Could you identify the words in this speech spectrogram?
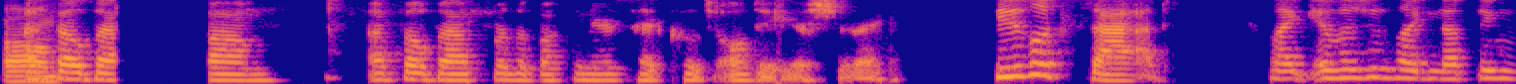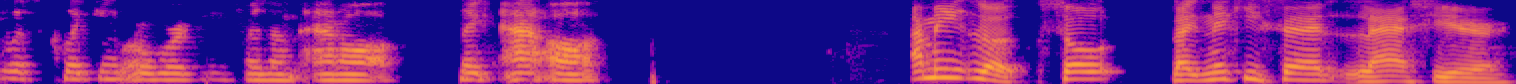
I Um, felt bad. Um, I felt bad for the Buccaneers head coach all day yesterday. He just looked sad. Like it was just like nothing was clicking or working for them at all. Like at all. I mean, look, so like Nikki said last year,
